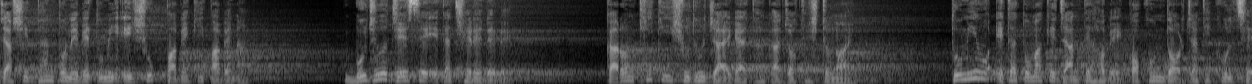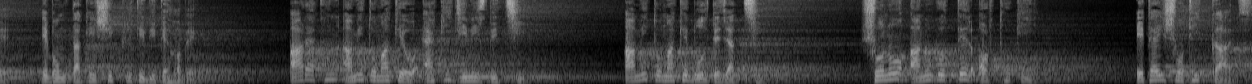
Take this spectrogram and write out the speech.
যা সিদ্ধান্ত নেবে তুমি এই সুখ পাবে কি পাবে না। বুঝো যে সে এটা ছেড়ে দেবে। কারণ ঠিকই শুধু জায়গায় থাকা যথেষ্ট নয়। তুমিও এটা তোমাকে জানতে হবে কখন দরজাটি খুলছে এবং তাকে স্বীকৃতি দিতে হবে। আর এখন আমি তোমাকেও একই জিনিস দিচ্ছি। আমি তোমাকে বলতে যাচ্ছি। শোনো, আনুগত্যের অর্থ কি? এটাই সঠিক কাজ।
